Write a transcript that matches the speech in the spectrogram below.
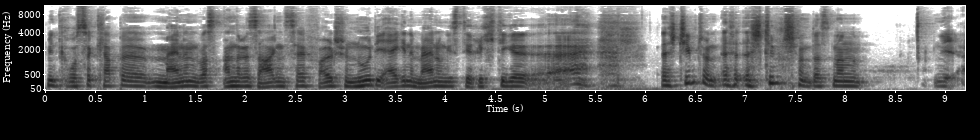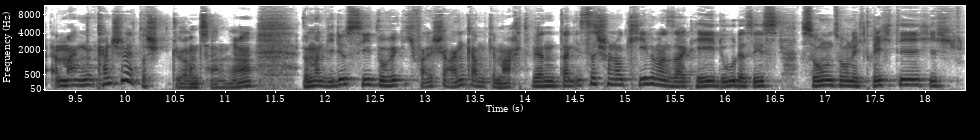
mit großer Klappe meinen, was andere sagen, sei falsch und nur die eigene Meinung ist die richtige. Äh, es stimmt schon, es stimmt schon, dass man man kann schon etwas störend sein, ja. Wenn man Videos sieht, wo wirklich falsche Angaben gemacht werden, dann ist es schon okay, wenn man sagt, hey du, das ist so und so nicht richtig, ich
